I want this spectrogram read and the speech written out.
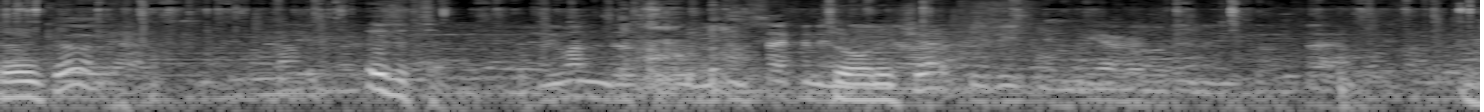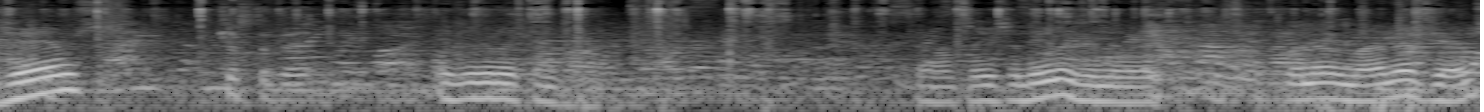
Turn card. Is a 10. We won the we come second in Tony the uh, check. TV tournament. Yeah. James, Just a bit. is it going to come from? Can't see some dealers in the way. Well, never mind, there's James.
